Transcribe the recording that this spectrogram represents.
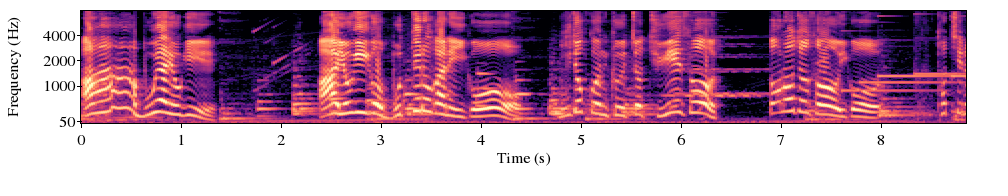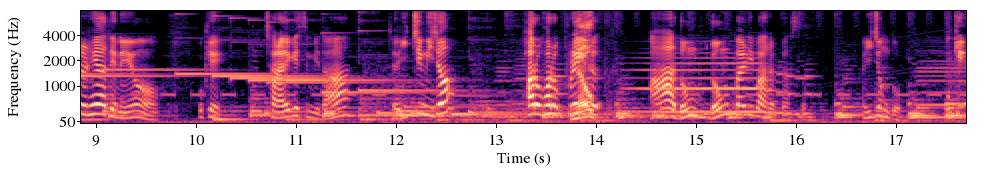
아, 뭐야 여기 아 여기 이거 못 들어가네 이거 무조건 그 저 뒤에서 떨어져서 이거 터치를 해야 되네요. 오케이. 잘 알겠습니다. 자 이쯤이죠? 바로 바로 브레이크. 아 너무 너무 빨리 밟았어. 아, 이 정도. 오케이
